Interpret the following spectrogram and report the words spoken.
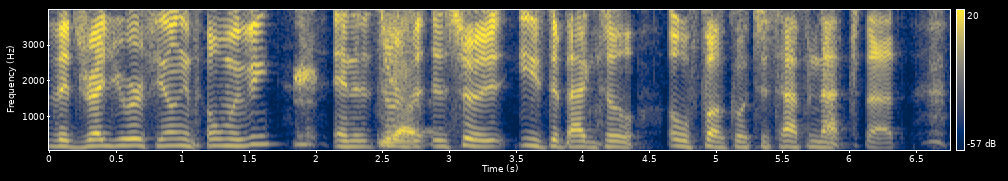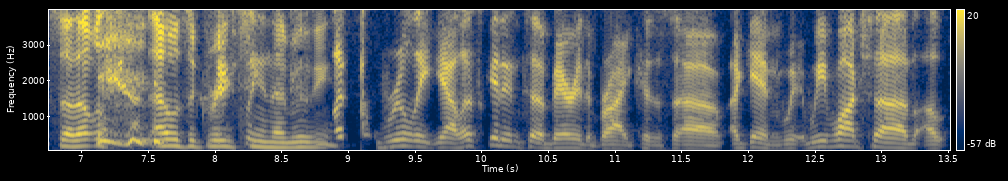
the dread you were feeling in the whole movie, and it sort of it sort of eased it back until oh fuck, what just happened after that. So that was that was a great scene in that movie. Let's really, yeah, let's get into Bury the Bride because uh, again, we, we watched uh, Al-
